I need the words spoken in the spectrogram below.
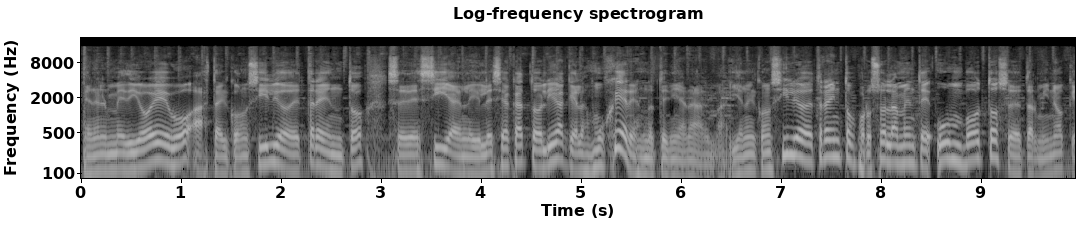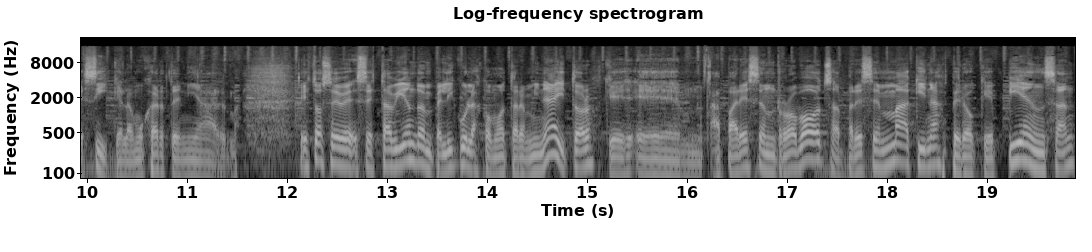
En el medioevo, hasta el concilio de Trento, se decía en la Iglesia Católica que las mujeres no tenían alma. Y en el concilio de Trento, por solamente un voto, se determinó que sí, que la mujer tenía alma. Esto se, está viendo en películas como Terminator, que eh, aparecen robots, aparecen máquinas, pero que piensan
